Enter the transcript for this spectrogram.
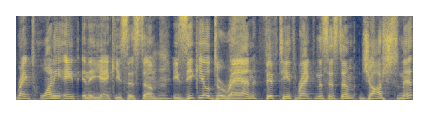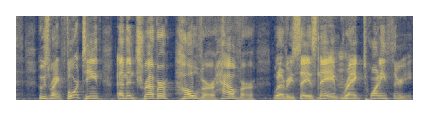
ranked 28th in the Yankee system. Mm-hmm. Ezekiel Duran, 15th ranked in the system. Josh Smith, who's ranked 14th. And then Trevor Hauver, Hauver, whatever you say his name, Mm-hmm. ranked 23.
